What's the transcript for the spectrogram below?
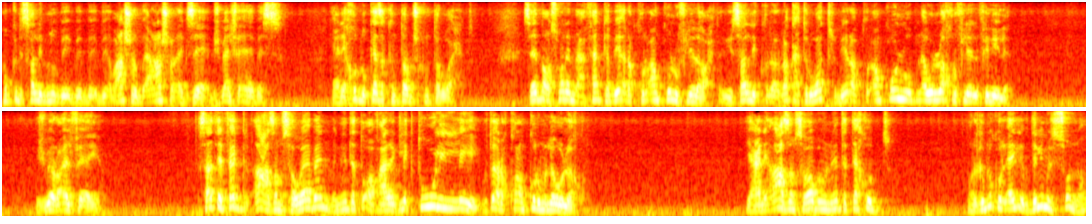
ممكن يصلي ب 10 ب 10 أجزاء مش ب 1000 آية بس. يعني ياخد له كذا قنطار مش قنطار واحد. سيدنا عثمان بن عفان كان بيقرأ القرآن كله في ليلة واحدة. بيصلي ركعة الوتر بيقرأ القرآن كله من اوله لاخره في ليله مش بيقرأ 1000 آية. صلاة الفجر أعظم ثوابا من إن أنت تقف على رجليك طول الليل وتقرأ القرآن كله من الأول لاخره يعني أعظم ثوابا من إن أنت تاخد وأنا أجيب لكم دليل من السنة أهو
